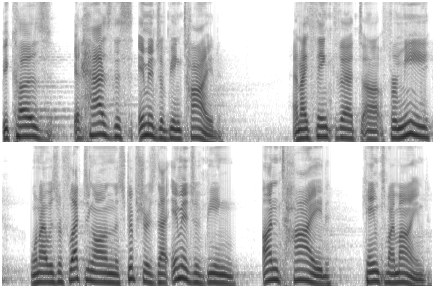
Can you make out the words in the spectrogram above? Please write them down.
because it has this image of being tied. And I think that uh, for me, when I was reflecting on the scriptures, that image of being untied came to my mind.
